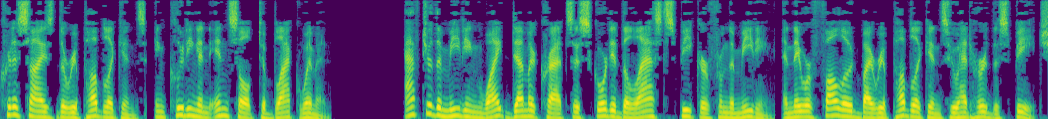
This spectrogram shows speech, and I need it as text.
criticized the Republicans, including an insult to black women. After the meeting white Democrats escorted the last speaker from the meeting, and they were followed by Republicans who had heard the speech.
